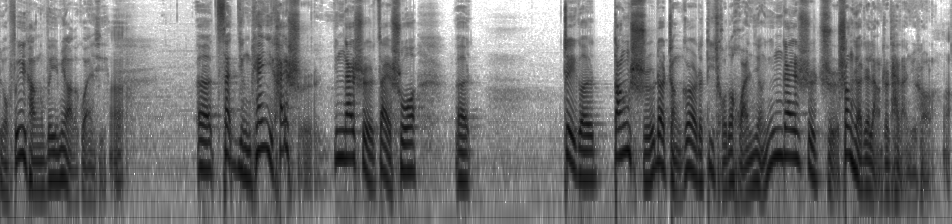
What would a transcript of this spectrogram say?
有非常微妙的关系。嗯，呃，在影片一开始应该是在说，呃，这个当时的整个的地球的环境应该是只剩下这两只泰坦巨兽了。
